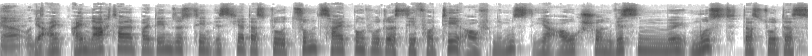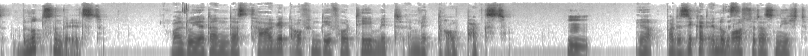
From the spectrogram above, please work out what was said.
ja, und ja ein, ein, Nachteil bei dem System ist ja, dass du zum Zeitpunkt, wo du das DVT aufnimmst, ja auch schon wissen musst, dass du das benutzen willst. Weil du ja dann das Target auf dem DVT mit, mit drauf packst. Hm. Ja, bei der Sickert Endo brauchst du das nicht.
